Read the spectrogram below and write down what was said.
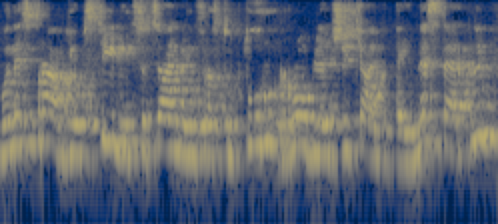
Вони справді обстрілюють соціальну інфраструктуру, роблять життя людей нестерпним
